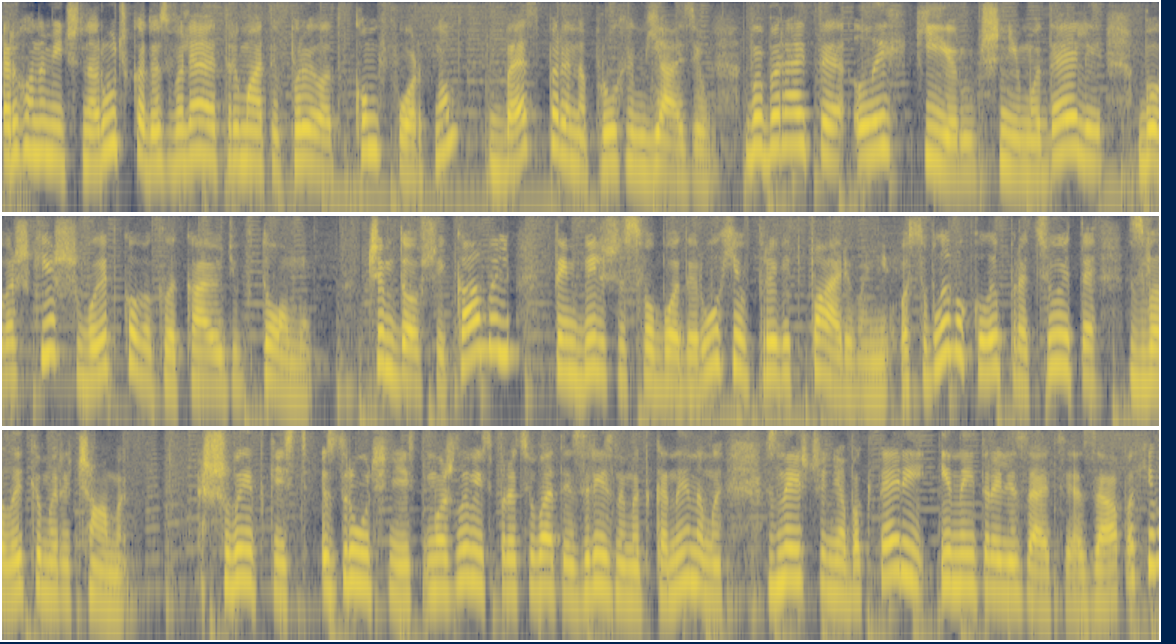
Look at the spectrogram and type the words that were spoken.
Ергономічна ручка дозволяє тримати прилад комфортно, без перенапруги м'язів. Вибирайте легкі ручні моделі, бо важкі швидко викликають втому. Чим довший кабель, тим більше свободи рухів при відпарюванні, особливо коли працюєте з великими речами. Швидкість, зручність, можливість працювати з різними тканинами, знищення бактерій і нейтралізація запахів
